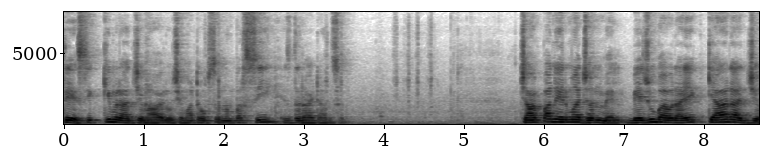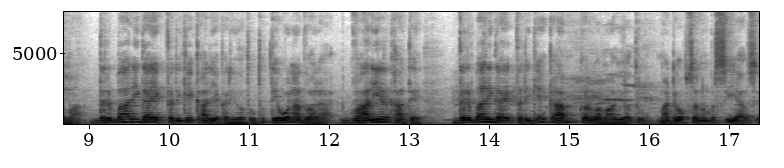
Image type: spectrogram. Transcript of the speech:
તે સિક્કિમ રાજ્યમાં આવેલું છે. માટે option number C is the right answer ચાંપાનેરમાં જન્મેલ બેજુ બાવરાએ કયા રાજ્યમાં દરબારી ગાયક તરીકે કાર્ય કર્યું હતું? તો તેઓના દ્વારા ગ્વાલિયર ખાતે દરબારી ગાયક તરીકે કામ કરવામાં આવ્યું હતું. માટે ઓપ્શન નંબર સી આવશે.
